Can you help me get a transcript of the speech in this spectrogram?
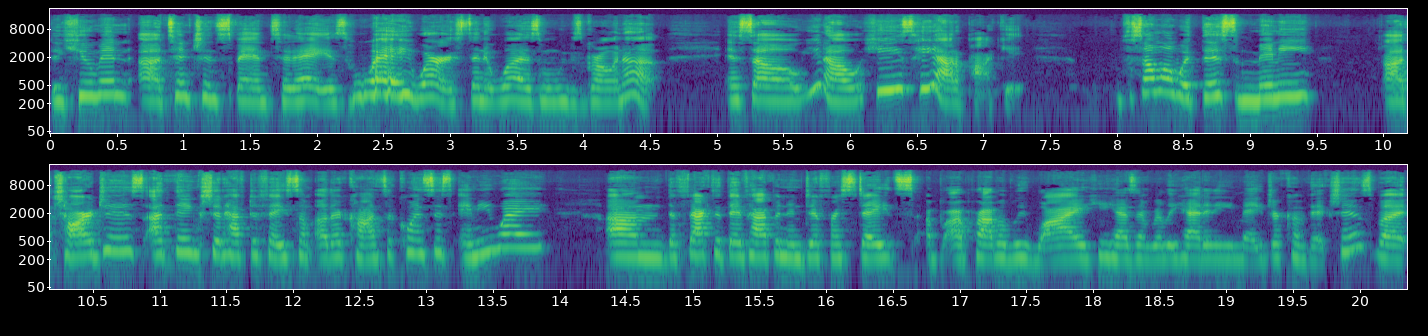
the human uh, attention span today is way worse than it was when we was growing up. And so, you know, he's he out of pocket someone with this many uh, charges, I think, should have to face some other consequences anyway. Um, the fact that they've happened in different states are, are probably why he hasn't really had any major convictions, but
